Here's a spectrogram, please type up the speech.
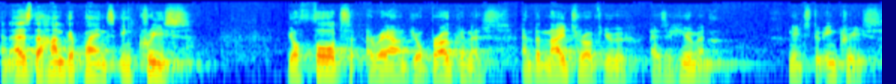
And as the hunger pains increase, your thoughts around your brokenness and the nature of you as a human needs to increase.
